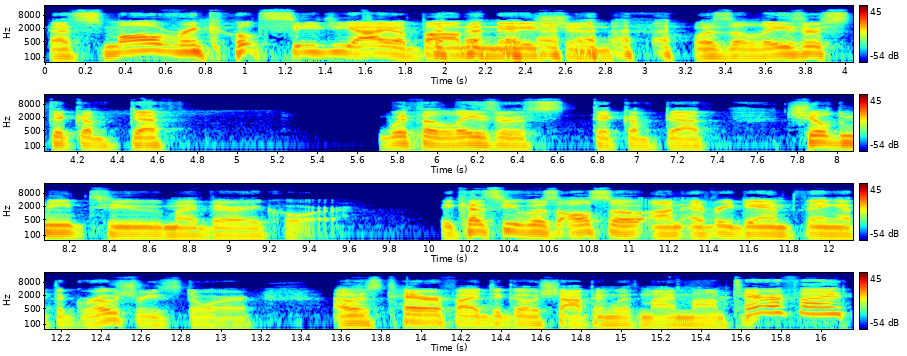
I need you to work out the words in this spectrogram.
That small wrinkled CGI abomination was a laser stick of death with a laser stick of death chilled me to my very core. Because he was also on every damn thing at the grocery store, I was terrified to go shopping with my mom. Terrified?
